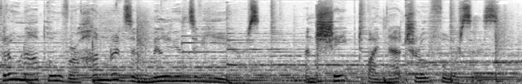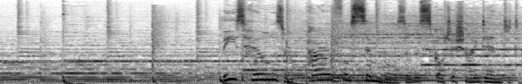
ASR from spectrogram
thrown up over hundreds of millions of years and shaped by natural forces. These hills are powerful symbols of the Scottish identity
